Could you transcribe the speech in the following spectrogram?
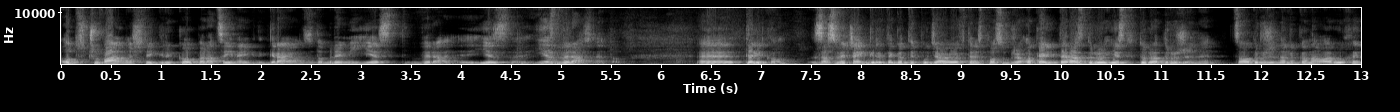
odczuwalność tej gry kooperacyjnej, grając z dobrymi, jest, wyra... jest, jest wyraźne to. E, tylko zazwyczaj gry tego typu działają w ten sposób, że ok, teraz dru- jest tura drużyny. Cała drużyna wykonała ruchy,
